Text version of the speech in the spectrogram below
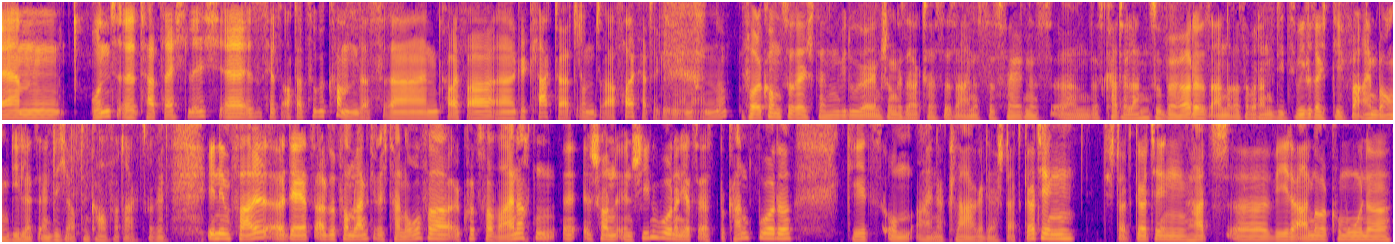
Ähm, und äh, tatsächlich äh, ist es jetzt auch dazu gekommen, dass äh, ein Käufer äh, geklagt hat und Erfolg hatte gegen MN. Ne? Vollkommen zu Recht, denn wie du ja eben schon gesagt hast, das eine ist das Verhältnis ähm, des Kartellanten zur Behörde, das andere ist aber dann die zivilrechtliche Vereinbarung, die letztendlich auf den Kaufvertrag zurückgeht. In dem Fall, äh, der jetzt also vom Landgericht Hannover äh, kurz vor Weihnachten äh, schon entschieden wurde und jetzt erst bekannt wurde, geht es um eine Klage der Stadt Göttingen. Die Stadt Göttingen hat äh, wie jede andere Kommune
